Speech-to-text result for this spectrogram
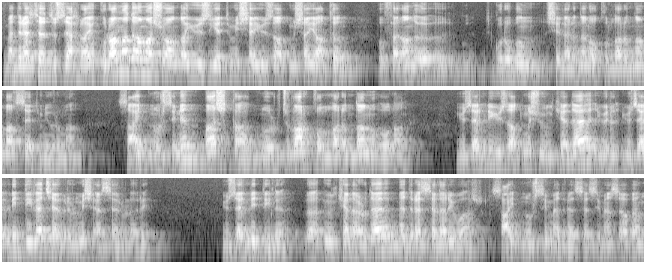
Medrese Zehra'yı kuramadı ama şu anda 170'e 160'a yakın bu falan e, grubun şeylerinden okullarından bahsetmiyorum ha. Said Nursi'nin başka nurcular kollarından olan 150-160 ülkede 150 dile çevrilmiş eserleri. 150 dile ve ülkelerde medreseleri var. Said Nursi Medresesi. Mesela ben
